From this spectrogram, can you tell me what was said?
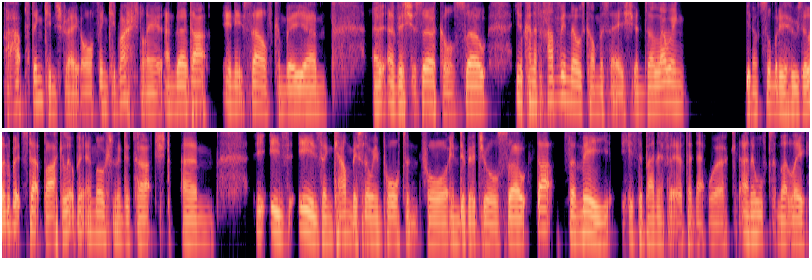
perhaps thinking straight or thinking rationally. And that in itself can be um, a, a vicious circle. So, you know, kind of having those conversations, allowing you know somebody who's a little bit step back a little bit emotionally detached um, is is and can be so important for individuals. So that for me is the benefit of the network. And ultimately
